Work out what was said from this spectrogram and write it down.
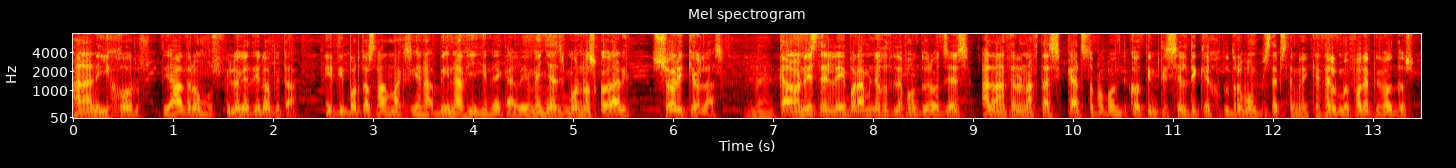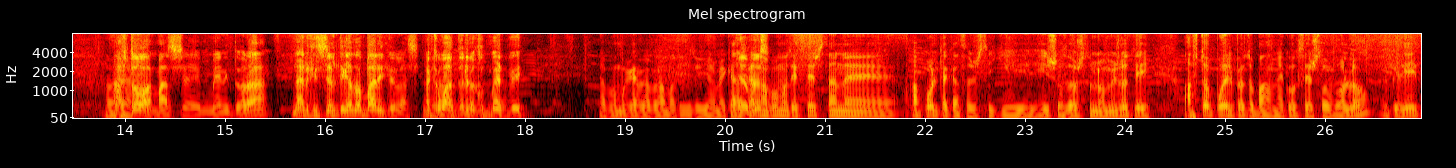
Αν ανοίγει χώρους, διαδρόμους, φύλλο για τυρόπιτα ή την πόρτα στο αμάξι για να μπει να βγει γυναίκα, λέει, με νοιάζει μόνο να σκοράρει. Sorry κιόλας. Ναι. Κανονίστε, λέει, μπορεί να μην έχω τηλέφωνο του Ρότζερς, αλλά αν θέλω να φτάσει κάτι στο προπονητικό team της Celtic, έχω τον τρόπο μου, πιστέψτε με, και θέλουμε φόρ επιγόντως. Αυτό μας μένει τώρα, να έρθει η Celtic να τον πάρει κιόλας. Ακόμα δεν έχουμε δει. Να πούμε κάποια πράγματα για το Γερμανικό. Για Καταρχάς, πες. να πούμε ότι χθες ήταν ε, απόλυτα καθοριστική η είσοδός του. Νομίζω ότι αυτό που έλειπε τον Παναθηναϊκό χθες στο Βόλο, επειδή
